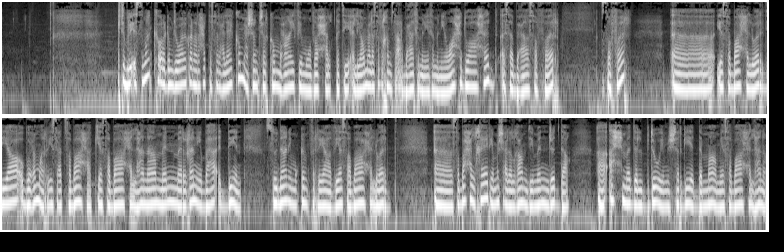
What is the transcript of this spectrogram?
اكتب لي اسمك ورقم جوالك وأنا راح أتصل عليكم عشان تشاركون معاي في موضوع حلقتي اليوم على صفر خمسة أربعة ثمانية, ثمانية واحد, واحد سبعة صفر صفر آه يا صباح الورد يا أبو عمر يسعد صباحك. يا صباح الهنا من مرغني بهاء الدين سوداني مقيم في الرياض. يا صباح الورد. آه صباح الخير يا مشعل الغامدي من جدة. آه أحمد البدوي من الشرقية الدمام. يا صباح الهنا.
